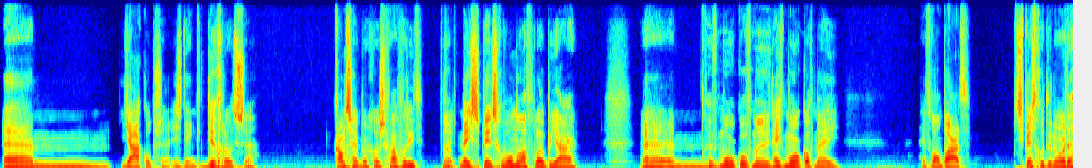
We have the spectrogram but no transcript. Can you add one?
Ehm, Jacobsen is denk ik de grootste kanshebber, grootste favoriet. Ja. Heeft de meeste sprints gewonnen afgelopen jaar. Ehm, Heeft Morkov mee. heeft Morkov mee. Heeft Lampaard. Is best goed in orde.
